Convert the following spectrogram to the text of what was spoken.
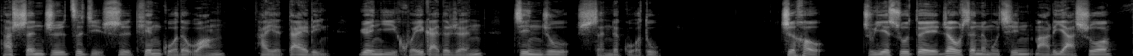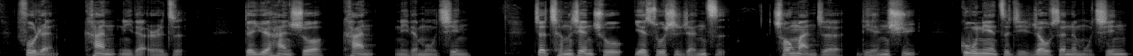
他深知自己是天国的王，他也带领。愿意悔改的人进入神的国度。之后，主耶稣对肉身的母亲玛利亚说：“妇人，看你的儿子。”对约翰说：“看你的母亲。”这呈现出耶稣是人子，充满着怜恤，顾念自己肉身的母亲，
